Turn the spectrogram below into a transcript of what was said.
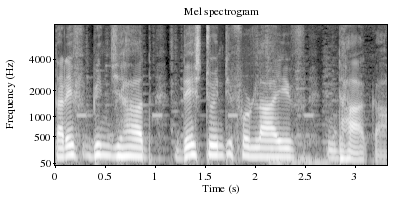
তারিফ বিন জিহাদ, দেশ টোয়েন্টি ফোর লাইভ, ঢাকা।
